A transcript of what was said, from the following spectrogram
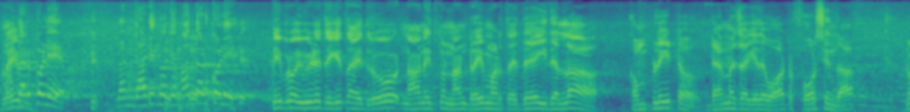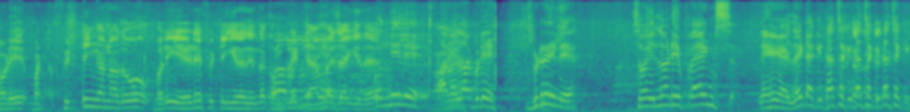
ಬ್ಲೈಮ್ ಮಾತಾಡ್ಕೊಳ್ಳಿ. ನನ್ನ ಗಾಡಿ ಬಗ್ಗೆ ಮಾತಾಡ್ಕೊಳ್ಳಿ. ನೀಬ್ರು ವಿಡಿಯೋ ತೆಗಿತಾ ಇದ್ರು ನಾನು ಇದ್ಕೊಂಡು ನಾನು ಡ್ರೈವ್ ಮಾಡ್ತಾ ಇದ್ದೆ ಇದೆಲ್ಲ ಕಂಪ್ಲೀಟ್ ಡ್ಯಾಮೇಜ್ ಆಗಿದೆ ವಾಟರ್ ಫೋರ್ಸಿಂದ ನೋಡಿ ಬಟ್ ಫಿಟ್ಟಿಂಗ್ ಅನ್ನೋದು ಬರೀ ಎರಡೇ ಫಿಟ್ಟಿಂಗ್ ಇರೋದ್ರಿಂದ ಕಂಪ್ಲೀಟ್ ಡ್ಯಾಮೇಜ್ ಆಗಿದೆ. ಅವೆಲ್ಲ ಬಿಡಿ ಬಿಡ್ರಿ ಇಲ್ಲಿ. ಸೊ ಇಲ್ಲಿ ನೋಡಿ ಫ್ರೆಂಡ್ಸ್ ಲೈಟ್ ಹಾಕಿ ಟಚ್ ಹಾಕಿ ಟಚ್ ಹಾಕಿ ಟಚ್ ಹಾಕಿ.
